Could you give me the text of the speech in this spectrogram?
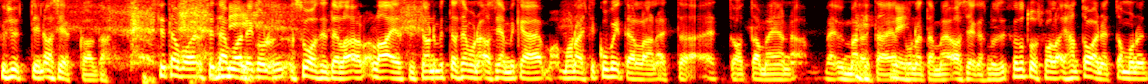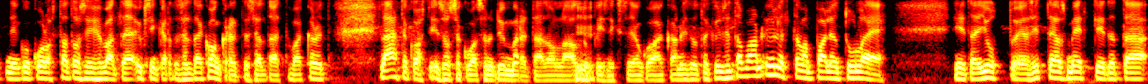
kysyttiin asiakkaalta. Sitä voi, sitä niin. voi niin suositella laajasti. Se on nimittäin semmoinen asia, mikä monesti kuvitellaan, että, että tuota, meidän, me ymmärretään niin, ja niin. tunnetaan meidän asiakas. Mutta totuus voi olla ihan toinen. Että tuommoinen niin kuin kuulostaa tosi hyvältä ja yksinkertaiselta ja konkreettiselta. Että vaikka nyt lähtökohtaisesti isossa kuvassa nyt ymmärretään, että ollaan oltu mm. jonkun aikaa, niin tuota, kyllä siltä vaan yllättävän paljon tulee – niitä juttuja. Sitten jos miettii tätä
